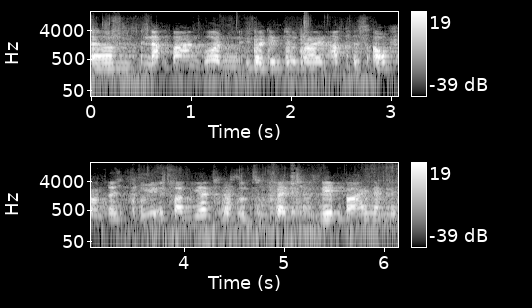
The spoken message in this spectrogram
Ähm, Nachbarn wurden über den totalen Abriss auch schon recht früh informiert, so zufällig und nebenbei, nämlich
